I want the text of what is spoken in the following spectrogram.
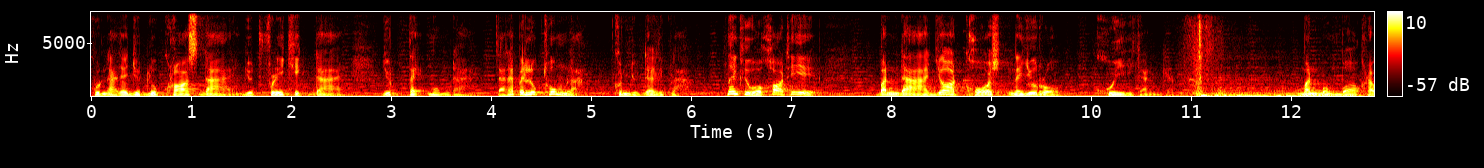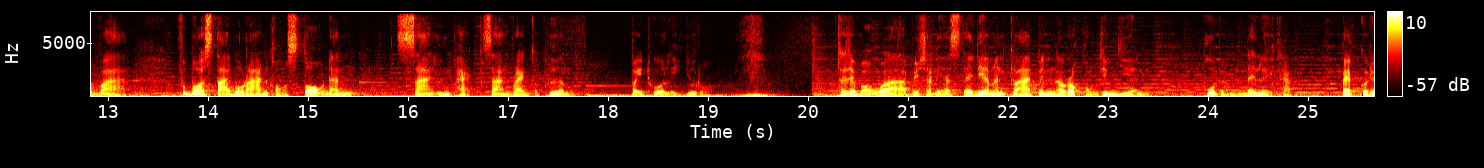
คุณอาจจะหยุดลูกครอสได้ หยุดฟรีคิกได้ หยุดเตะมุมได้ แต่ถ้าเป็นลูกทุ่มล่ะ คุณหยุดได้หรือเปล่า นั่นคือหัวข้อที่บรรดายอดโค้ชในยุโรปคุยกันครับ มันบ่งบอกครับว่า ฟุตบอลสไตล์โบราณของสโต๊กนั้น สร้าง Impact สร้างแรงกระเพื่อมไปทั่วลีกยุโรป ถ้าจะบอกว่าบิชเนียสเตเดียมนั้นกลายเป็นนรกของทีมเยือน พูดแบบนั้นได้เลยครับ เป๊ปโกเด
